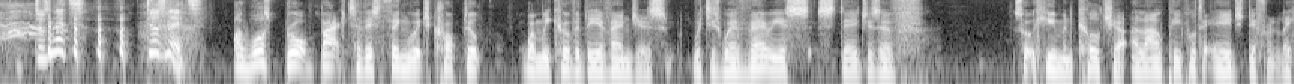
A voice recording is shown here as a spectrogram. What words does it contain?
Doesn't it? Doesn't it? I was brought back to this thing which cropped up when we covered the Avengers, which is where various stages of sort of human culture allow people to age differently.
